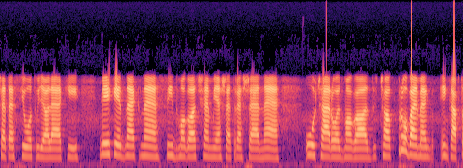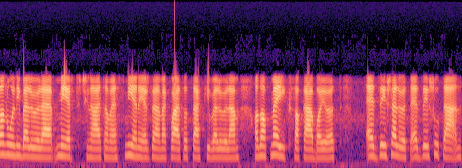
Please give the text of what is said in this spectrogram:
se tesz jót ugye a lelki békédnek, ne szid magad semmi esetre se, ne ócsárold magad, csak próbálj meg inkább tanulni belőle, miért csináltam ezt, milyen érzelmek váltották ki belőlem, a nap melyik szakába jött, edzés előtt, edzés után,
